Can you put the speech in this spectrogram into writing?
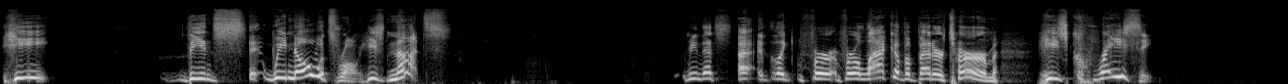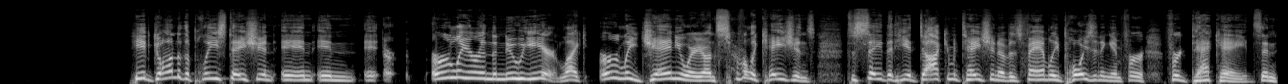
He the ins- we know what's wrong. He's nuts. I mean, that's uh, like for for a lack of a better term, he's crazy. He had gone to the police station in, in, in earlier in the new year, like early January, on several occasions to say that he had documentation of his family poisoning him for for decades, and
